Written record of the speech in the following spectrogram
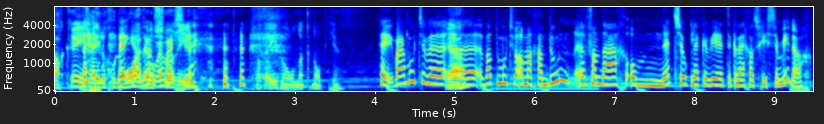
Dag Chris, hele goede Hey, morgen. hallo, waar was Sorry. je? Ik zat even onder een knopje. Hey, waar moeten we, Ja. eh, wat moeten we allemaal gaan doen eh, vandaag om net zo lekker weer te krijgen als gistermiddag?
